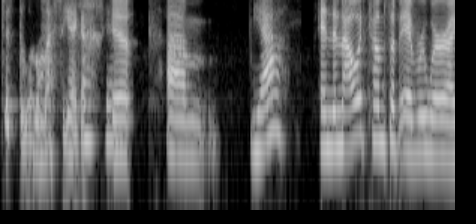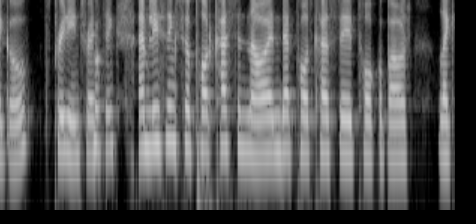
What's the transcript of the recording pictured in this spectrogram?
just a little messy, I guess. Yeah. yeah. Um. Yeah. And then now it comes up everywhere I go. It's pretty interesting. I'm listening to a podcast, and now in that podcast, they talk about like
